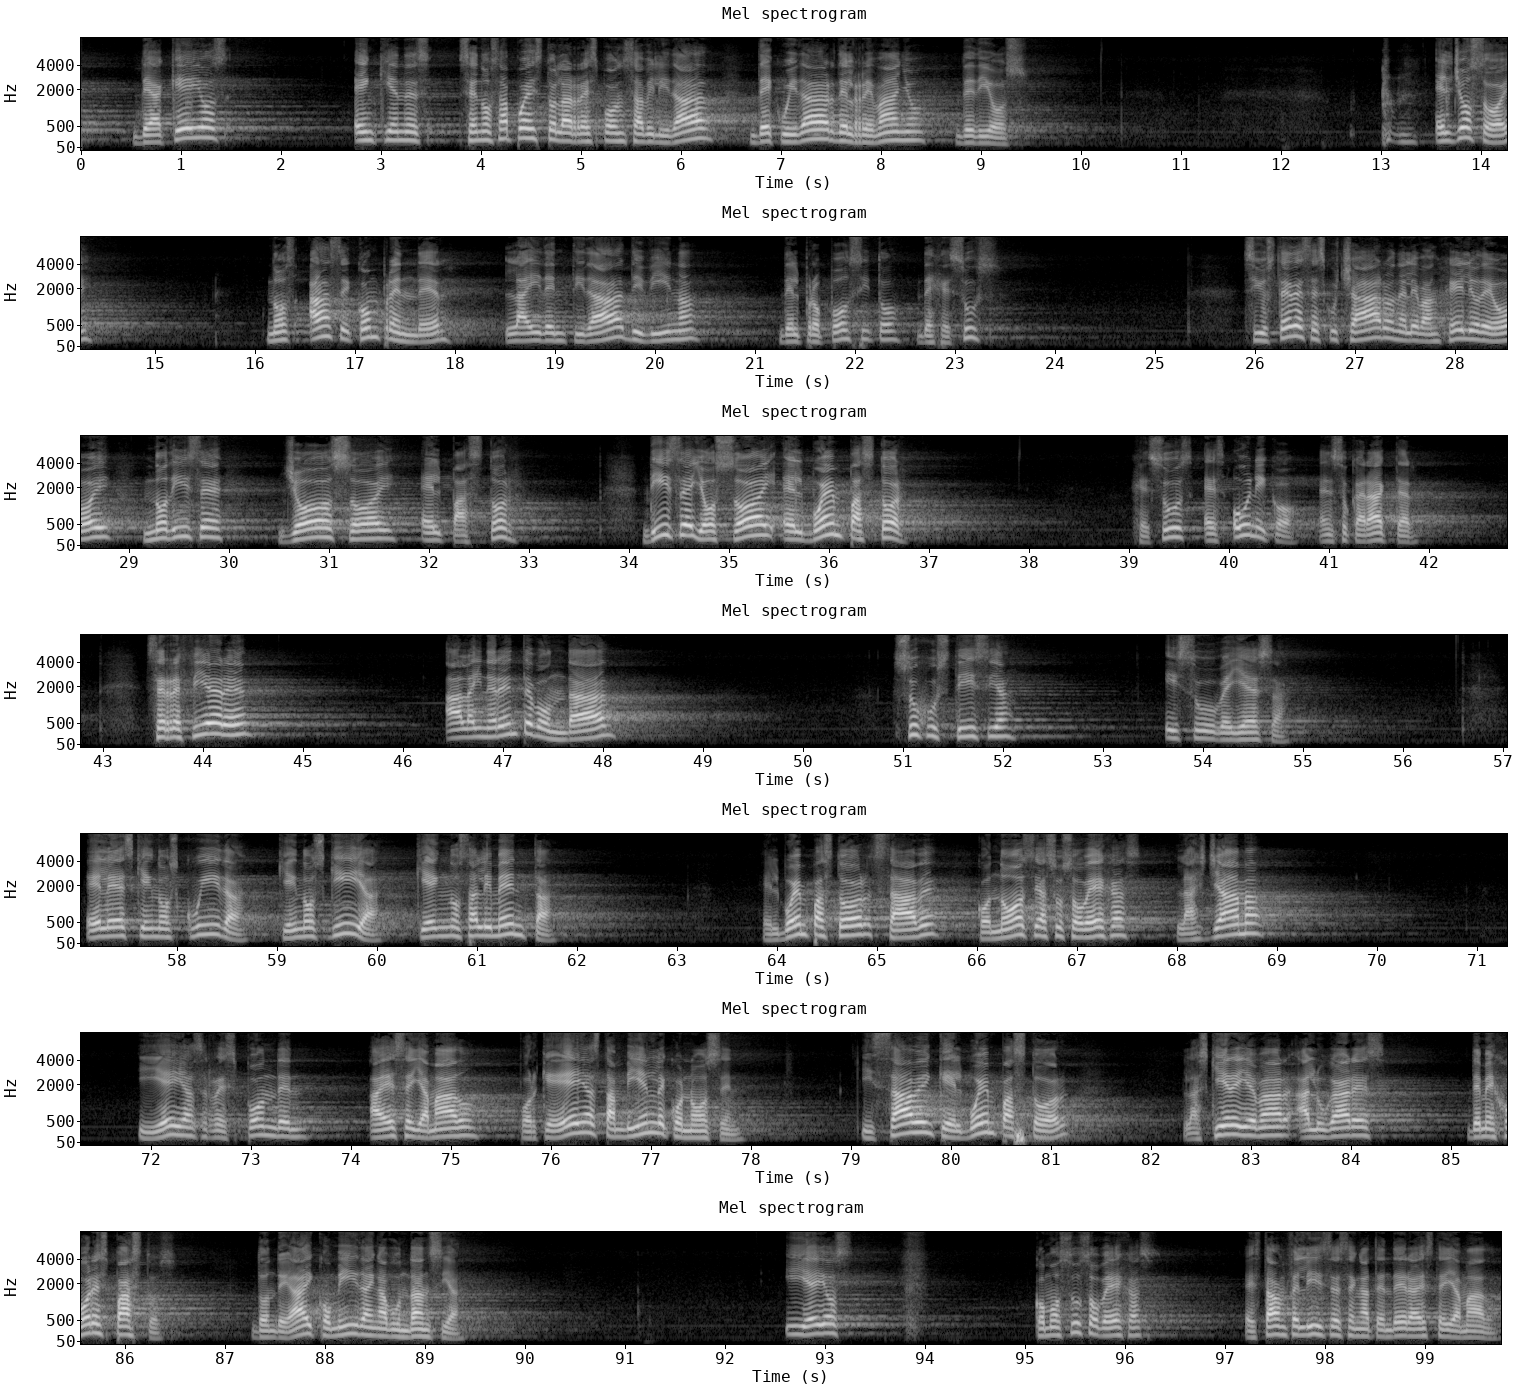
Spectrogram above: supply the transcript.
de aquellos en quienes se nos ha puesto la responsabilidad de cuidar del rebaño de Dios. El yo soy nos hace comprender la identidad divina del propósito de Jesús. Si ustedes escucharon el Evangelio de hoy, no dice, yo soy el pastor. Dice, yo soy el buen pastor. Jesús es único en su carácter. Se refiere a la inherente bondad, su justicia y su belleza. Él es quien nos cuida, quien nos guía, quien nos alimenta. El buen pastor sabe, conoce a sus ovejas, las llama y ellas responden a ese llamado porque ellas también le conocen y saben que el buen pastor las quiere llevar a lugares de mejores pastos, donde hay comida en abundancia. Y ellos, como sus ovejas, están felices en atender a este llamado.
